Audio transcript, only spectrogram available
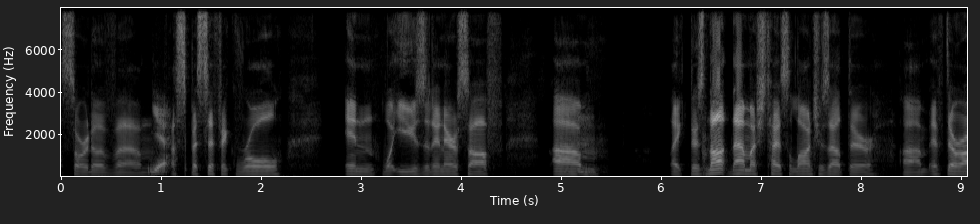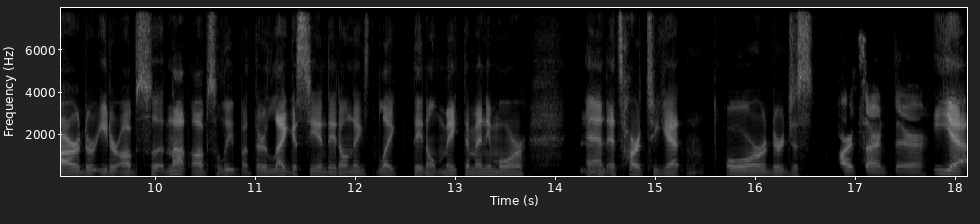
sort of um, Yeah. a specific role in what you use it in airsoft. Um, like there's not that much types of launchers out there. Um, if there are, they're either obsolete, not obsolete, but they're legacy and they don't ex- like they don't make them anymore, and it's hard to get, or they're just parts aren't there. Yeah,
